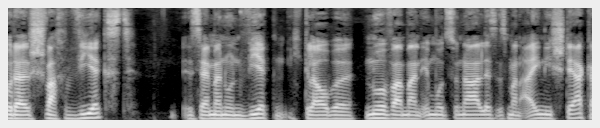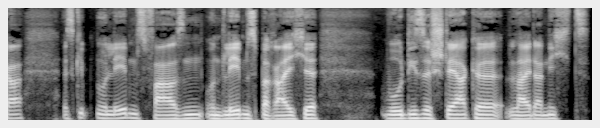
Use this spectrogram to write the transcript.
oder schwach wirkst, ist ja immer nur ein Wirken. Ich glaube, nur weil man emotional ist, ist man eigentlich stärker. Es gibt nur Lebensphasen und Lebensbereiche, wo diese Stärke leider nicht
